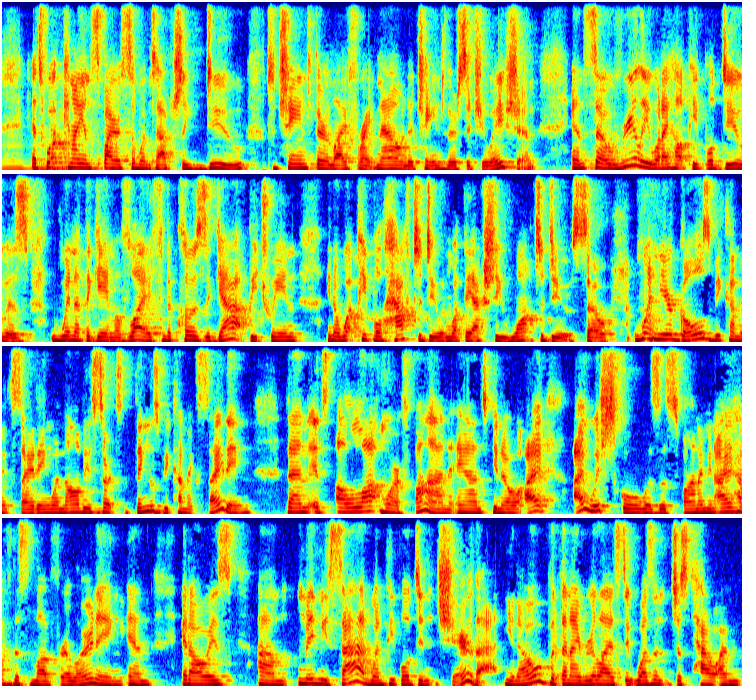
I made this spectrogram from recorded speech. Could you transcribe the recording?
Mm-hmm. It's what can I inspire someone to actually do to change their life right now and to change their situation. And so really what I help people do is win at the game of life and to close the gap between, you know, what people have to do and what they actually want to do. So when your goals become exciting, when all these sorts of things become exciting, then it's a lot more fun. And, you know, I I wish school was this fun. I mean, I have this love for learning and it always um, made me sad when people didn't share that, you know, but yeah. then I realized it wasn't just how I'm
